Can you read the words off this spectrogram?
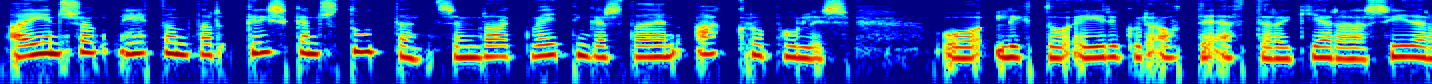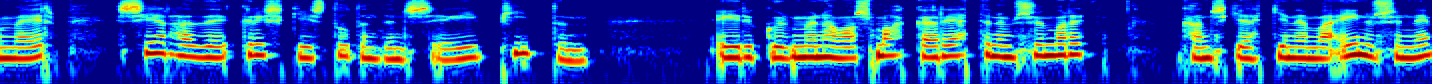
Að einn sögn hitt hann þar grískan stúdent sem rak veitingarstaðin Akropolis og líkt og Eiríkur átti eftir að gera síðar meir sérhæði gríski stúdentin sig í pítum. Eiríkur mun hafa smakka réttin um sumarið, kannski ekki nema einu sinni,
